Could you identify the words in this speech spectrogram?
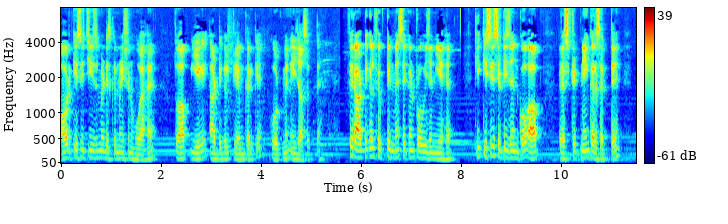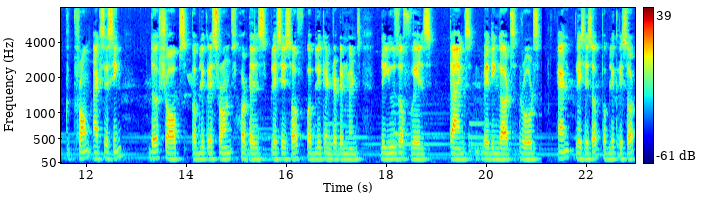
और किसी चीज़ में डिस्क्रिमिनेशन हुआ है तो आप ये आर्टिकल क्लेम करके कोर्ट में नहीं जा सकते फिर आर्टिकल 15 में सेकंड प्रोविज़न ये है कि किसी सिटीजन को आप रेस्ट्रिक्ट नहीं कर सकते from accessing the shops, public restaurants, hotels, places of public entertainments, the use of wells, tanks, bathing ghats, roads, and places of public resort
